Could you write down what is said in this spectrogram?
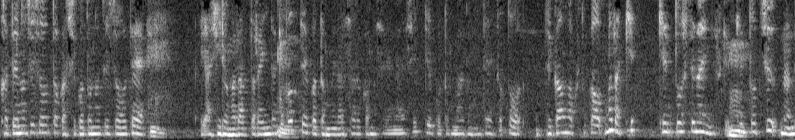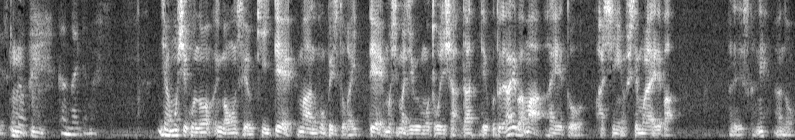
家庭の事情とか仕事の事情で、うんいや、昼間だったらいいんだけどうん。っていう方もいらっしゃるかもしれないしっていうこともあるので、ちょっと時間枠とかをまだけ検討してないんですけど、うん。検討中なんですけど、うんうん。考えてます。じゃあもしこの今音声を聞いて、まああのホームページとか行って、もしまあ自分も当事者だっていうことであれば、まあ、えっ、と、発信をしてもらえれば、あれですかね、あの、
